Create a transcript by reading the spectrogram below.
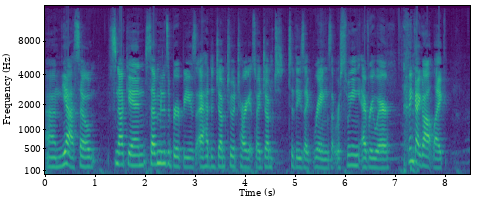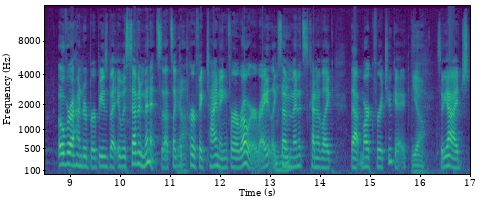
um, yeah, so snuck in seven minutes of burpees. I had to jump to a target, so I jumped to these like rings that were swinging everywhere. I think I got like over a hundred burpees, but it was seven minutes, so that's like Yeah. the perfect timing for a rower, right? Like seven minutes, is kind of like that mark for a two k. Yeah. So yeah, I just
